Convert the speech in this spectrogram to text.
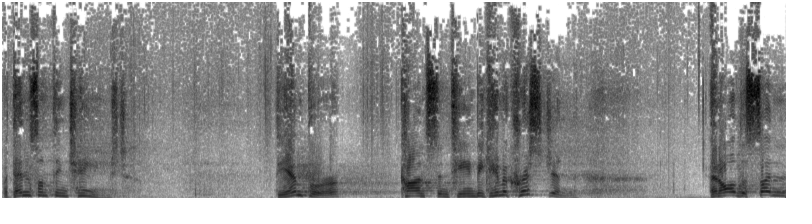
But then something changed. The emperor, Constantine, became a Christian. And all of a sudden,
